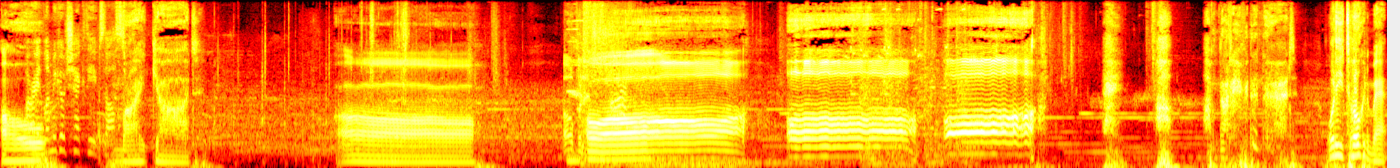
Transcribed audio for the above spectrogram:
Oh Alright, let me go check the exhaust. my god. Oh. Open it. Oh. Oh. Oh. Hey. I'm not even a nerd. What are you talking about?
